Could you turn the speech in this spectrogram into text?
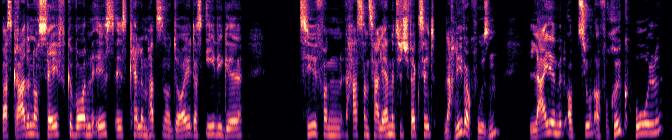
Was gerade noch safe geworden ist, ist Callum Hudson-Odoi, das ewige Ziel von Hassan Salihamidzic wechselt nach Leverkusen. Laie mit Option auf Rückhol,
